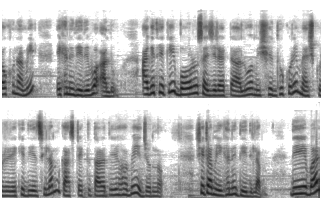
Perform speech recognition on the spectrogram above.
তখন আমি এখানে দিয়ে দেবো আলু। আগে থেকে বড় সাইজের একটা আলু আমি সেদ্ধ করে ম্যাশ করে রেখে দিয়েছিলাম। কাজটা একটু তাড়াতাড়ি হবে এজন্য। সেটা আমি এখানে দিয়ে দিলাম। দিয়ে এবার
